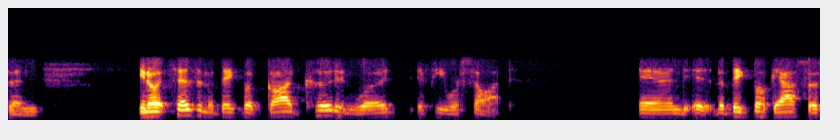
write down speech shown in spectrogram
And, you know, it says in the big book, God could and would if he were sought and it, the big book asks us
